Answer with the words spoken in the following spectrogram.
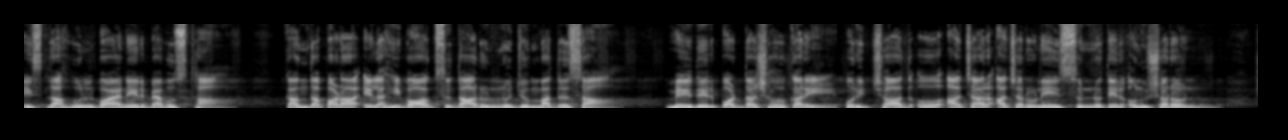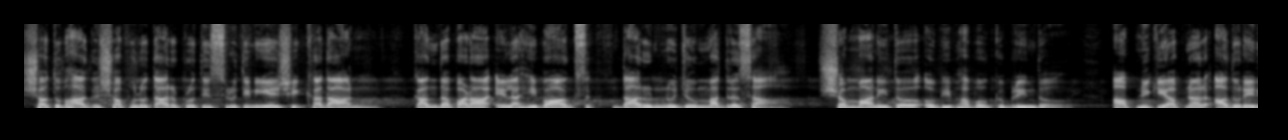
ইসলাহুল বয়ানের ব্যবস্থা। কান্দাপাড়া এলাহি বক্স দারুণ নুজুম মাদ্রাসা। মেয়েদের পর্দা সহকারে পরিচ্ছদ ও আচার আচরণে সুন্নতের অনুসরণ, শতভাগ সফলতার প্রতিশ্রুতি নিয়ে শিক্ষাদান, কান্দাপাড়া, এলাহি বক্স দারুণ মাদ্রাসা। সম্মানিত অভিভাবক বৃন্দ, আপনি কি আপনার আদরের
